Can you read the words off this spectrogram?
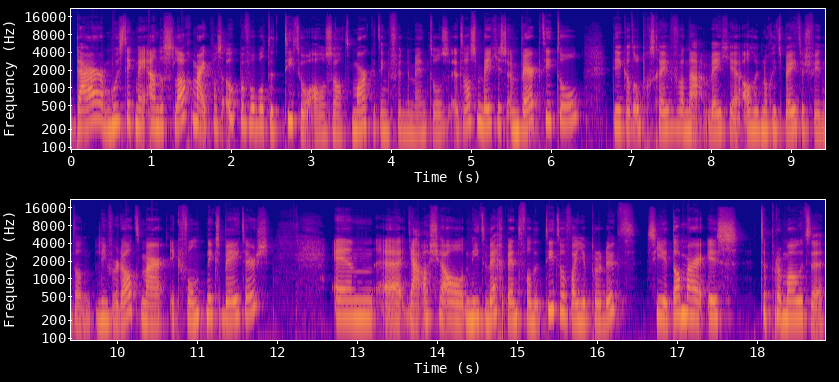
daar moest ik mee aan de slag. Maar ik was ook bijvoorbeeld de titel al zat, Marketing Fundamentals. Het was een beetje een werktitel die ik had opgeschreven van, nou, weet je, als ik nog iets beters vind, dan liever dat. Maar ik vond niks beters. En uh, ja, als je al niet weg bent van de titel van je product, zie je dan maar eens te promoten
